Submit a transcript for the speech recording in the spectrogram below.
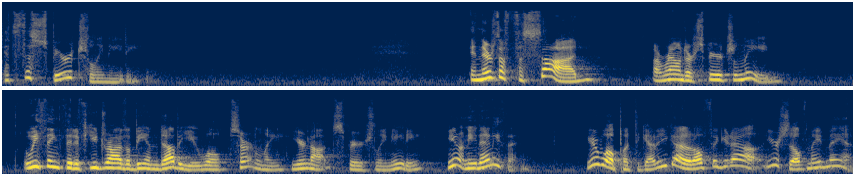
it's the spiritually needy. And there's a facade around our spiritual need. We think that if you drive a BMW, well, certainly you're not spiritually needy. You don't need anything. You're well put together. You got it all figured out. You're a self made man.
